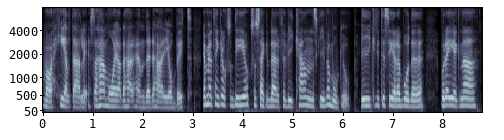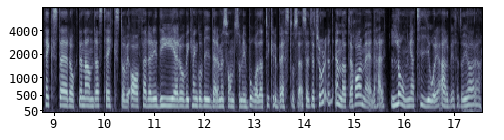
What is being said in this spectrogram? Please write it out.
vara helt ärlig. Så här mår jag, det här händer, det här är jobbigt. Ja, men jag tänker också det är också säkert därför vi kan skriva bok ihop. Vi kritiserar både våra egna texter och den andras text och vi avfärdar idéer och vi kan gå vidare med sånt som vi båda tycker är bäst och så. Här. Så jag tror ändå att det har med det här långa tioåriga arbetet att göra.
